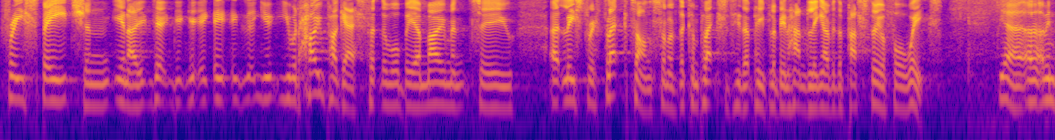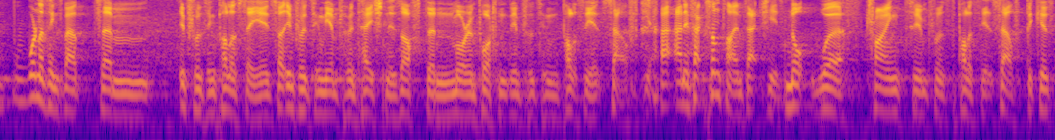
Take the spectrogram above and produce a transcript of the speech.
free speech. And, you know, you, you would hope, I guess, that there will be a moment to at least reflect on some of the complexity that people have been handling over the past three or four weeks. Yeah, I mean, one of the things about um, influencing policy is influencing the implementation is often more important than influencing the policy itself. Yeah. Uh, and in fact, sometimes actually it's not worth trying to influence the policy itself because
